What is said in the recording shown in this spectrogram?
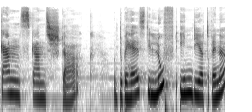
ganz, ganz stark und du behältst die Luft in dir drinne.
